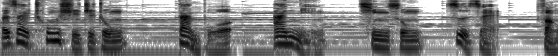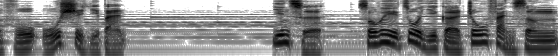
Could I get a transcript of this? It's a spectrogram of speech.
而在充实之中，淡泊、安宁、轻松、自在，仿佛无事一般。因此，所谓做一个粥饭僧，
